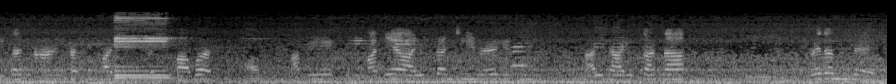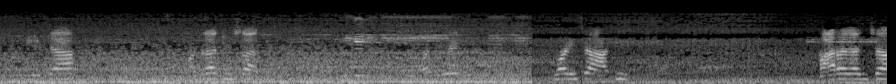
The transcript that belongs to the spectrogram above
इतर करणारे आम्ही माननीय आयुक्तांची वेळ घेतली. आणि त्या आयुक्तांना निवेदन दिले की येत्या पंधरा दिवसात. म्हणजे दिवाळीच्या आधी महाराजांच्या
